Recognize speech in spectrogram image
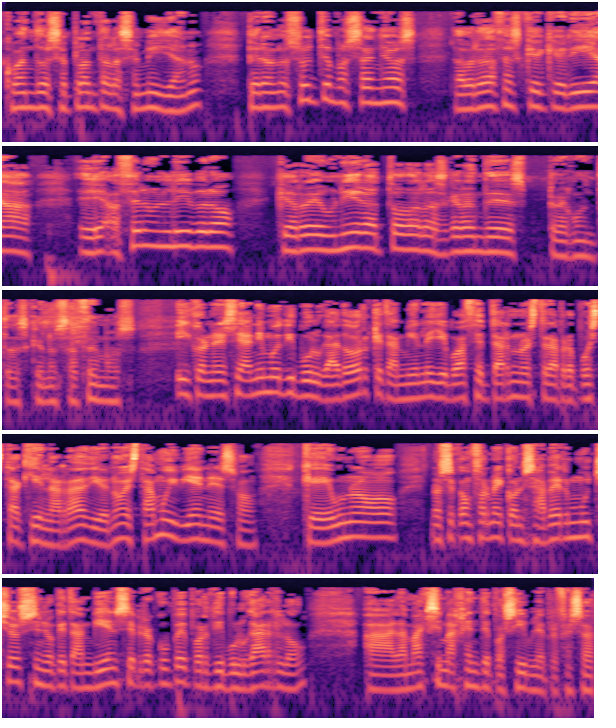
cuando se planta la semilla, ¿no? Pero en los últimos años, la verdad es que quería eh, hacer un libro que reuniera todas las grandes preguntas que nos hacemos. Y con ese ánimo divulgador que también le llevó a aceptar nuestra propuesta aquí en la radio, ¿no? Está muy bien eso, que uno no se conforme con saber mucho, sino que también se preocupe por divulgarlo a la máxima gente posible, profesor.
